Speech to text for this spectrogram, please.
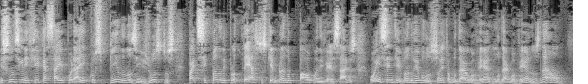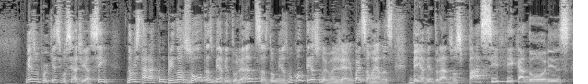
Isso não significa sair por aí cuspindo nos injustos, participando de protestos, quebrando pau com adversários ou incentivando revoluções para mudar o governo, mudar governos. Não. Mesmo porque se você agir assim, não estará cumprindo as outras bem-aventuranças do mesmo contexto do evangelho. Quais são elas? Bem-aventurados os pacificadores,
